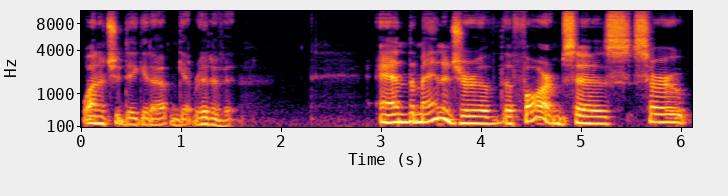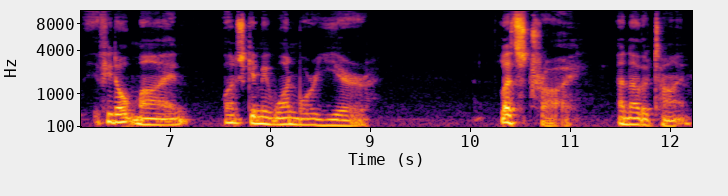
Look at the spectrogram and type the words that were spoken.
Why don't you dig it up and get rid of it? And the manager of the farm says, Sir, if you don't mind, why don't you give me one more year? Let's try another time.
